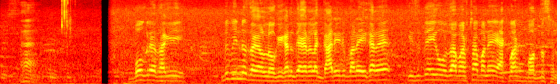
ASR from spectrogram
পিস হ্যাঁ। বগুড়া থাকি বিভিন্ন জায়গার লোক। এখানে দেখা গেল গাড়ির মানে এখানে কিছুতে এই ওজা মাসটা মানে এক মাস বদ্ধ ছিল।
